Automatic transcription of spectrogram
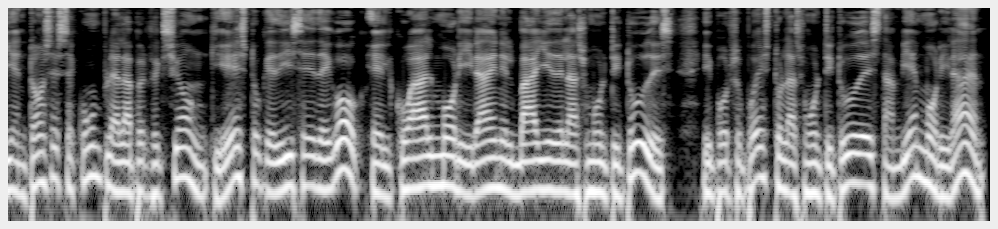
Y entonces se cumple a la perfección y esto que dice de Gog, el cual morirá en el valle de las multitudes. Y por supuesto las multitudes también morirán,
